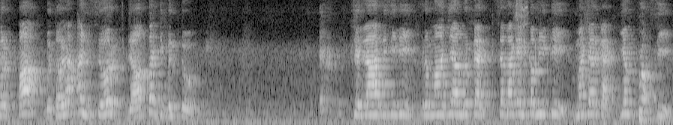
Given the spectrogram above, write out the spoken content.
serta bertolak ansur dapat dibentuk. Jelas di sini, remaja merupakan sebahagian komuniti masyarakat yang proksi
